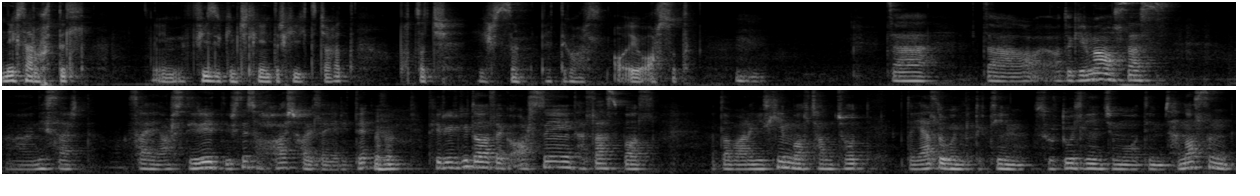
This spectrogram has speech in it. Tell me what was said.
нэг сар хүртэл ийм физик имчилгээ энэ төр хийгдэж хагаад буцаж ирсэн байдаг Оросод. За за одоо Герман улсаас нэг сард сая Оросд ирээд ирснээс хойш хоёлаа яри те. Тэгэхээр ерөөдөө бол яг Оросын талаас бол одоо баг ирэх юм бол чамчууд одоо ял өгнө гэдэг тийм сүрдүүлгийн ч юм уу тийм сануулсан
